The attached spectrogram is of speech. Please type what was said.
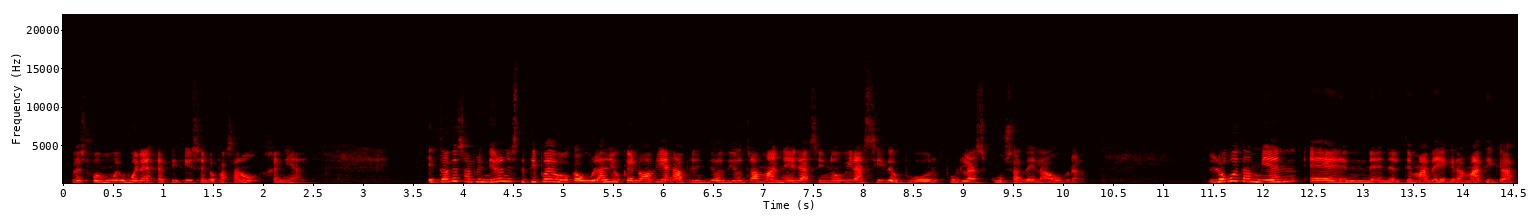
Entonces fue muy buen ejercicio y se lo pasaron genial. Entonces aprendieron este tipo de vocabulario que no habrían aprendido de otra manera si no hubiera sido por, por la excusa de la obra. Luego también en, el tema de gramática,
